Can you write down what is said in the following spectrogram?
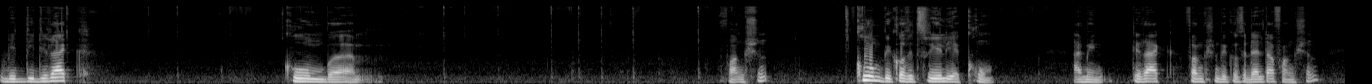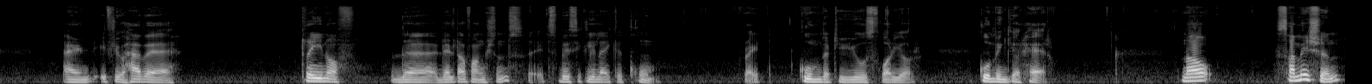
with the Dirac comb um, function, comb because it is really a comb, I mean Dirac function because a delta function. And if you have a train of the delta functions it is basically like a comb right? Comb that you use for your combing your hair. Now summation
